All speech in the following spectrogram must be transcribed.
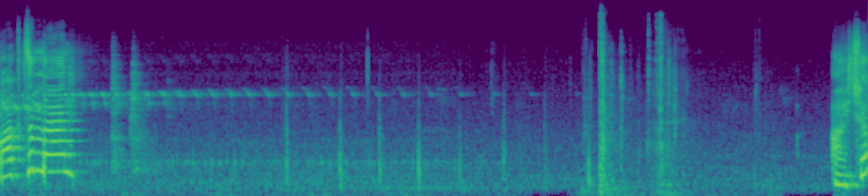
Baktım ben. Ayça?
